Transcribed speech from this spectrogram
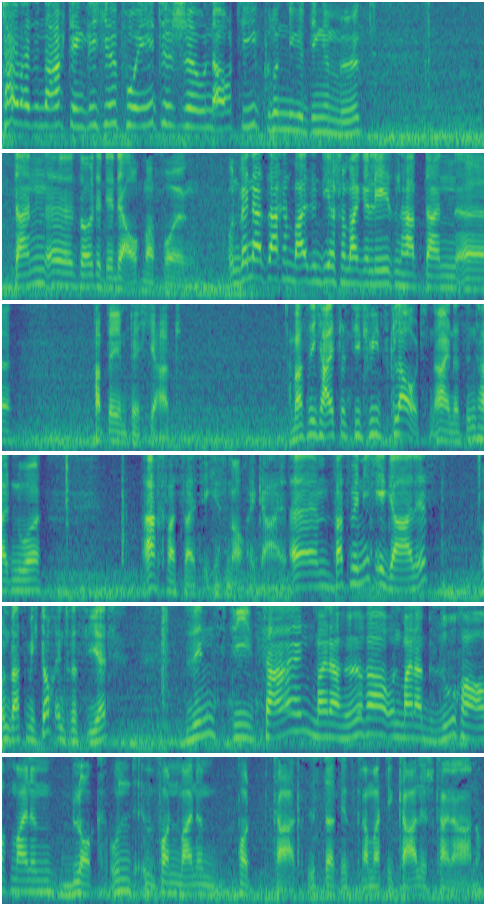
teilweise nachdenkliche, poetische und auch tiefgründige Dinge mögt, dann äh, solltet ihr der auch mal folgen. Und wenn da Sachen bei sind, die ihr schon mal gelesen habt, dann äh, habt ihr eben Pech gehabt. Was nicht heißt, dass die Tweets klaut. Nein, das sind halt nur. Ach, was weiß ich, ist mir auch egal. Ähm, was mir nicht egal ist und was mich doch interessiert, sind die Zahlen meiner Hörer und meiner Besucher auf meinem Blog und von meinem Podcast. Ist das jetzt grammatikalisch? Keine Ahnung.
